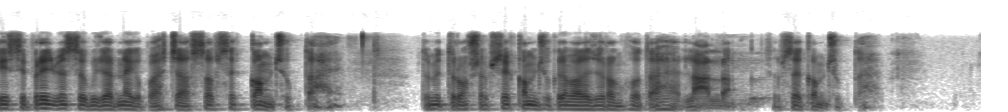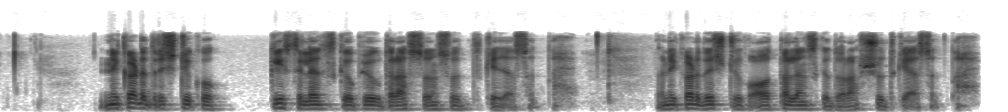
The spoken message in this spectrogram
किसी प्रिज्म से गुजरने के पश्चात सबसे कम झुकता है। तो मित्रों, सबसे कम झुकने वाला जो रंग होता है, लाल रंग, सबसे कम झुकता है। निकट दृष्टि को किस लेंस के उपयोग द्वारा संशोधित किया जा सकता है? तो निकट दृष्टि को अवतल लेंस के द्वारा शुद्ध किया जा सकता है।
